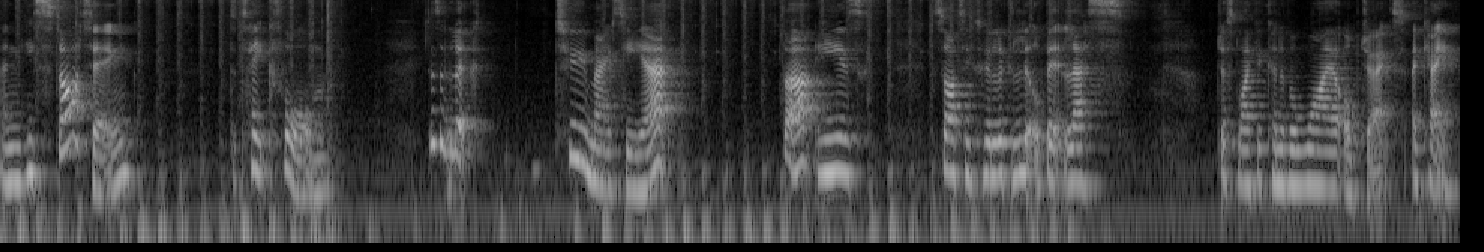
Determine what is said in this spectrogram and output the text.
And he's starting to take form. Doesn't look too mousy yet, but he is starting to look a little bit less just like a kind of a wire object. Okay,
